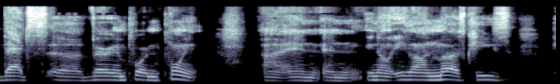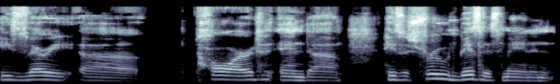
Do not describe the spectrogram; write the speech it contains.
that's a very important point. Uh, and and you know Elon Musk, he's he's very uh, hard and uh, he's a shrewd businessman and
